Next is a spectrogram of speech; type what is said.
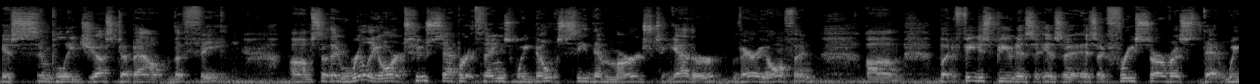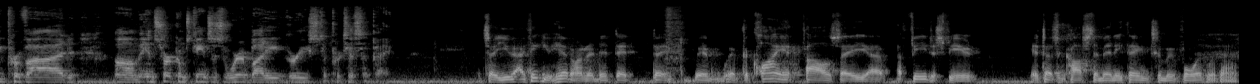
is simply just about the fee. Um, so they really are two separate things. We don't see them merged together very often. Um, but fee dispute is, is, a, is a free service that we provide um, in circumstances where everybody agrees to participate. So you, I think you hit on it. That, if the client files a, uh, a fee dispute, it doesn't cost them anything to move forward with that.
